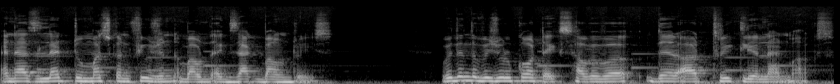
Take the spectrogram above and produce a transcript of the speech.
and has led to much confusion about the exact boundaries. Within the visual cortex, however, there are three clear landmarks.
